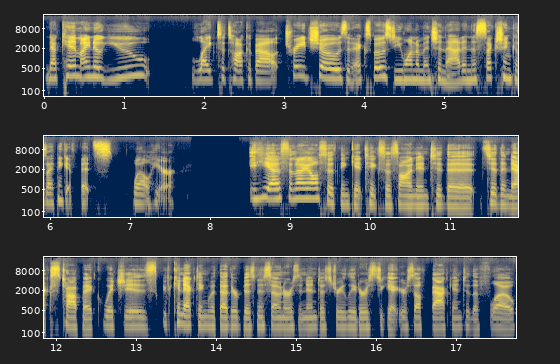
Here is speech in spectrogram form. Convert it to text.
Now, Kim, I know you like to talk about trade shows and expos. Do you want to mention that in this section? Because I think it fits well here. Yes, and I also think it takes us on into the to the next topic, which is connecting with other business owners and industry leaders to get yourself back into the flow.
